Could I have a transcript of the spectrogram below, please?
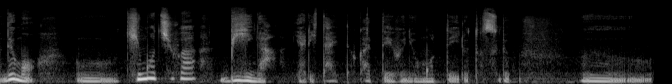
ん、でも、うん、気持ちは B がやりたいとかっていうふうに思っているとする。うん。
